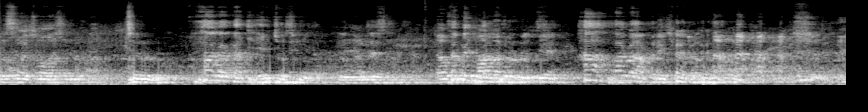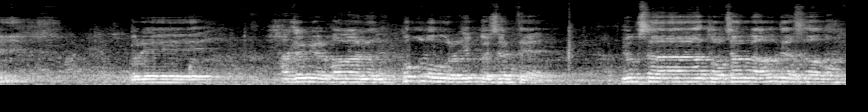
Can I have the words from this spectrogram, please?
것을 좋아하십니까? 저는 화가가 제일 좋습니다. 선배님 앞으로는 이제 하, 화가 그러시죠. 우리 하정열 화가는 군복을 입고 있을 때 육사 동창 가운데서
